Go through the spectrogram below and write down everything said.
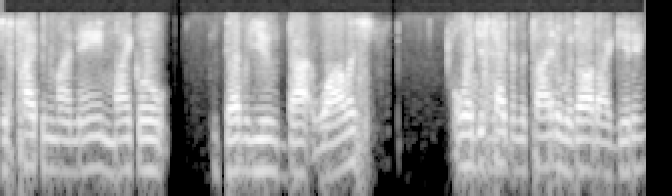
Just type in my name, Michael W. Wallace, or just type in the title with all thy getting.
